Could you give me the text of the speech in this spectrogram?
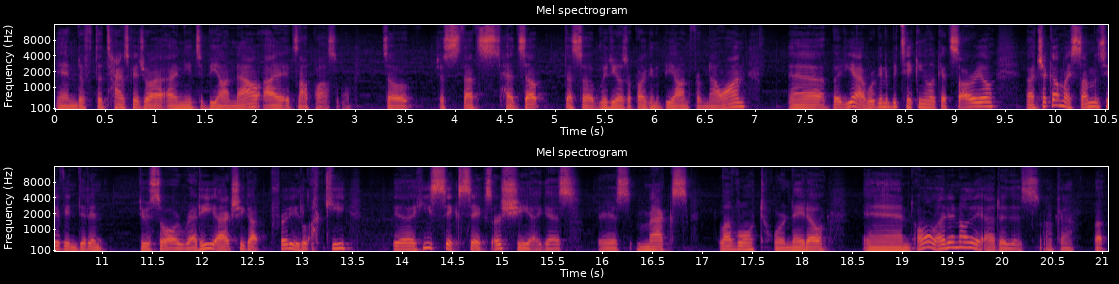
and if the time schedule I, I need to be on now, I it's not possible. So just that's heads up. That's what videos are probably going to be on from now on. Uh, but yeah, we're going to be taking a look at Sariel. Uh, check out my summons if you didn't do so already. I actually got pretty lucky. Uh, he's 6'6", or she, I guess. There's max level, tornado, and... Oh, I didn't know they added this. Okay, but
